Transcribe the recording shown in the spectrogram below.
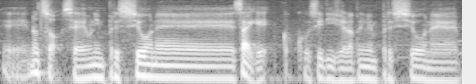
eh, non so se è un'impressione, sai che si dice la prima impressione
